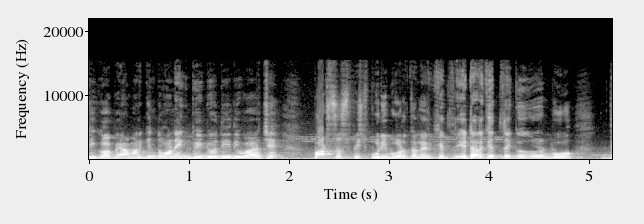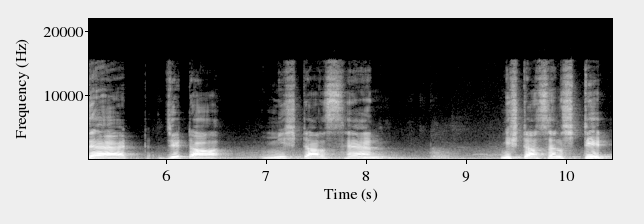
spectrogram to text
ঠিক হবে। আমার কিন্তু অনেক ভিডিও দিয়ে দেওয়া আছে পার্শ্ব স্পিচ পরিবর্তনের ক্ষেত্রে। এটার ক্ষেত্রে কী করব? দ্যাট যেটা Mr Sen Mr Sen state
